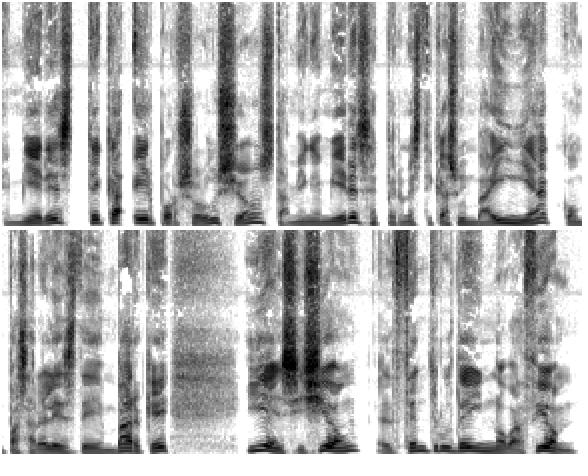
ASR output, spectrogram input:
en Mieres, Teca Airport Solutions, también en Mieres, pero en este caso en Baíña, con pasareles de embarque, y en Sisión, el Centro de Innovación,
